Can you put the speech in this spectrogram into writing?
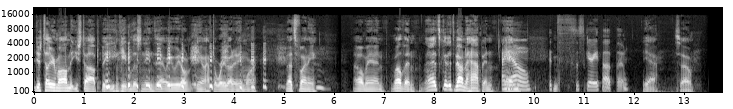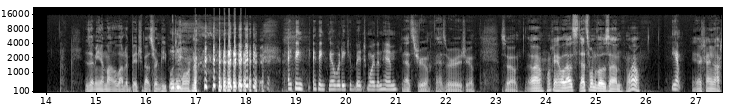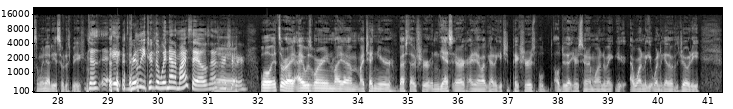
just tell your mom that you stopped, but you can keep listening. That way, we don't you know have to worry about it anymore. That's funny. Oh man. Well then, it's good. It's bound to happen. I And- know. It's a scary thought, though. Yeah. So. Does that mean I'm not allowed to bitch about certain people anymore? I think I think nobody could bitch more than him. That's true. That's very true. So, uh, okay, well, that's that's one of those. Um, wow, Yep. yeah, kind of knocks the wind out of you, so to speak. Does it really took the wind out of my sails? That's Uh, for sure. Well, it's all right. I was wearing my um my ten year best of shirt, and yes, Eric, I know I've got to get you pictures. We'll I'll do that here soon. I wanted to make I wanted to get one together with Jody,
